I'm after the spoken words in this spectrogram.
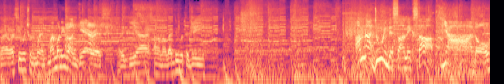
Right, let's see which one wins. My money's on Garrus. Or Gias, I don't know, that dude with the G. I'm not doing this, Sonic. Stop. Yeah, no.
